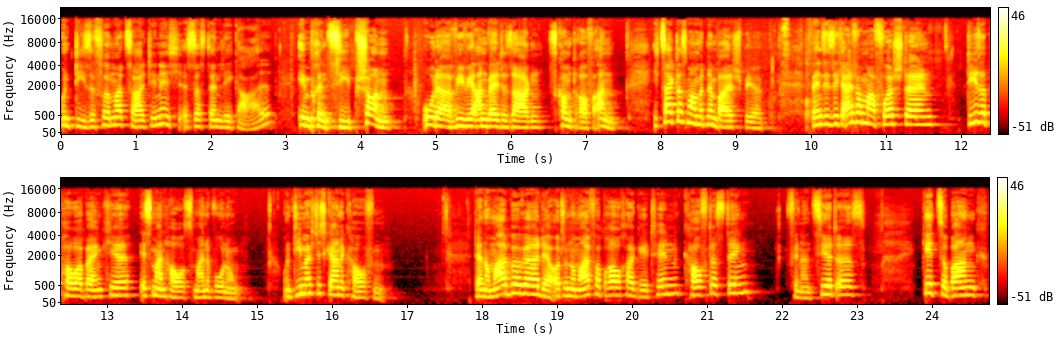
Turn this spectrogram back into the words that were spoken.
Und diese Firma zahlt die nicht. Ist das denn legal? Im Prinzip schon. Oder wie wir Anwälte sagen, es kommt drauf an. Ich zeige das mal mit einem Beispiel. Wenn Sie sich einfach mal vorstellen, diese Powerbank hier ist mein Haus, meine Wohnung. Und die möchte ich gerne kaufen. Der Normalbürger, der Otto-Normalverbraucher geht hin, kauft das Ding, finanziert es, geht zur Bank,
